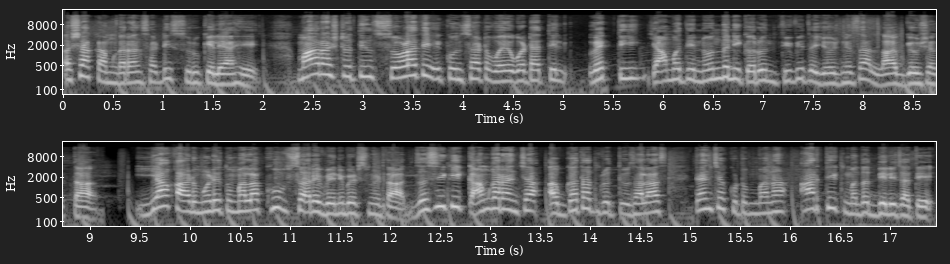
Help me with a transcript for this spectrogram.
अशा कामगारांसाठी सुरू केले आहे. महाराष्ट्रातील सोळा ते एकोणसाठ वयोगटातील व्यक्ती यामध्ये नोंदणी करून विविध योजनेचा लाभ घेऊ शकतात. या कार्डमुळे तुम्हाला खूप सारे बेनिफिट्स मिळतात. जसे की कामगारांच्या अपघातात मृत्यू झाल्यास त्यांच्या कुटुंबांना आर्थिक मदत दिली जाते.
